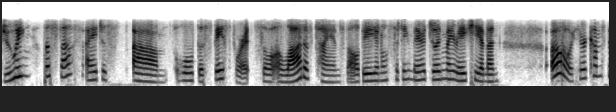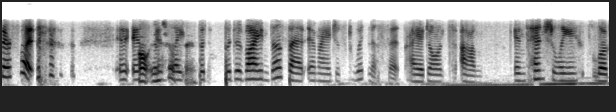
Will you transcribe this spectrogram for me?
doing the stuff. I just um hold the space for it. So a lot of times I'll be, you know, sitting there doing my Reiki and then oh, here comes their foot. it, it's, Oh, it's like the the divine does that and I just witness it. I don't um intentionally look,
